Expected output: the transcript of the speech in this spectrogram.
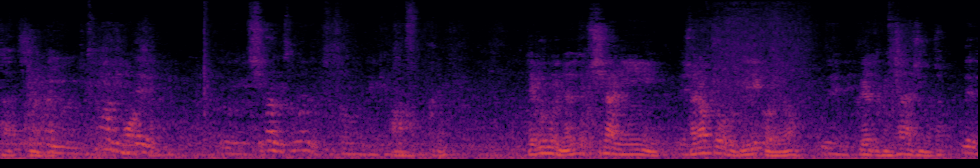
다 지금 아니면 통학인데 그 시간 상관이 없어서 네. 아 그래. 대부분 연습 시간이 저녁 쪽으로 밀릴 거예요. 네. 그래도 괜찮으신 거죠? 네. 네.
